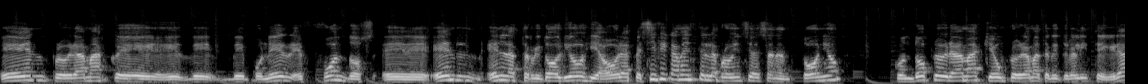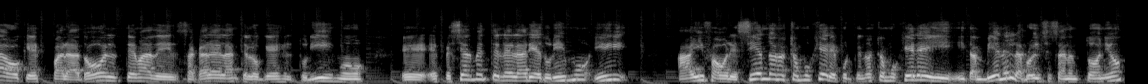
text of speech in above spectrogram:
en programas de, de, poner fondos en, en los territorios y ahora específicamente en la provincia de San Antonio, con dos programas, que es un programa territorial integrado, que es para todo el tema de sacar adelante lo que es el turismo, eh, especialmente en el área de turismo, y ahí favoreciendo a nuestras mujeres, porque nuestras mujeres y, también en la provincia de San Antonio,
